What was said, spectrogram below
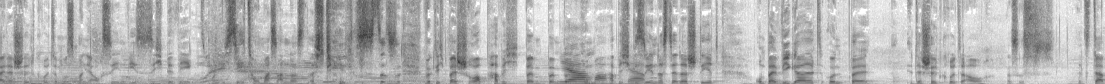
bei der Schildkröte muss man ja auch sehen, wie sie sich bewegt. Und ich sehe Thomas anders da stehen. Das das wirklich bei Schropp habe ich, beim, beim, Ja, beim Hummer habe ich ja. gesehen, dass der da steht. Und bei Wiegald und bei der Schildkröte auch. Das ist. Also da,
